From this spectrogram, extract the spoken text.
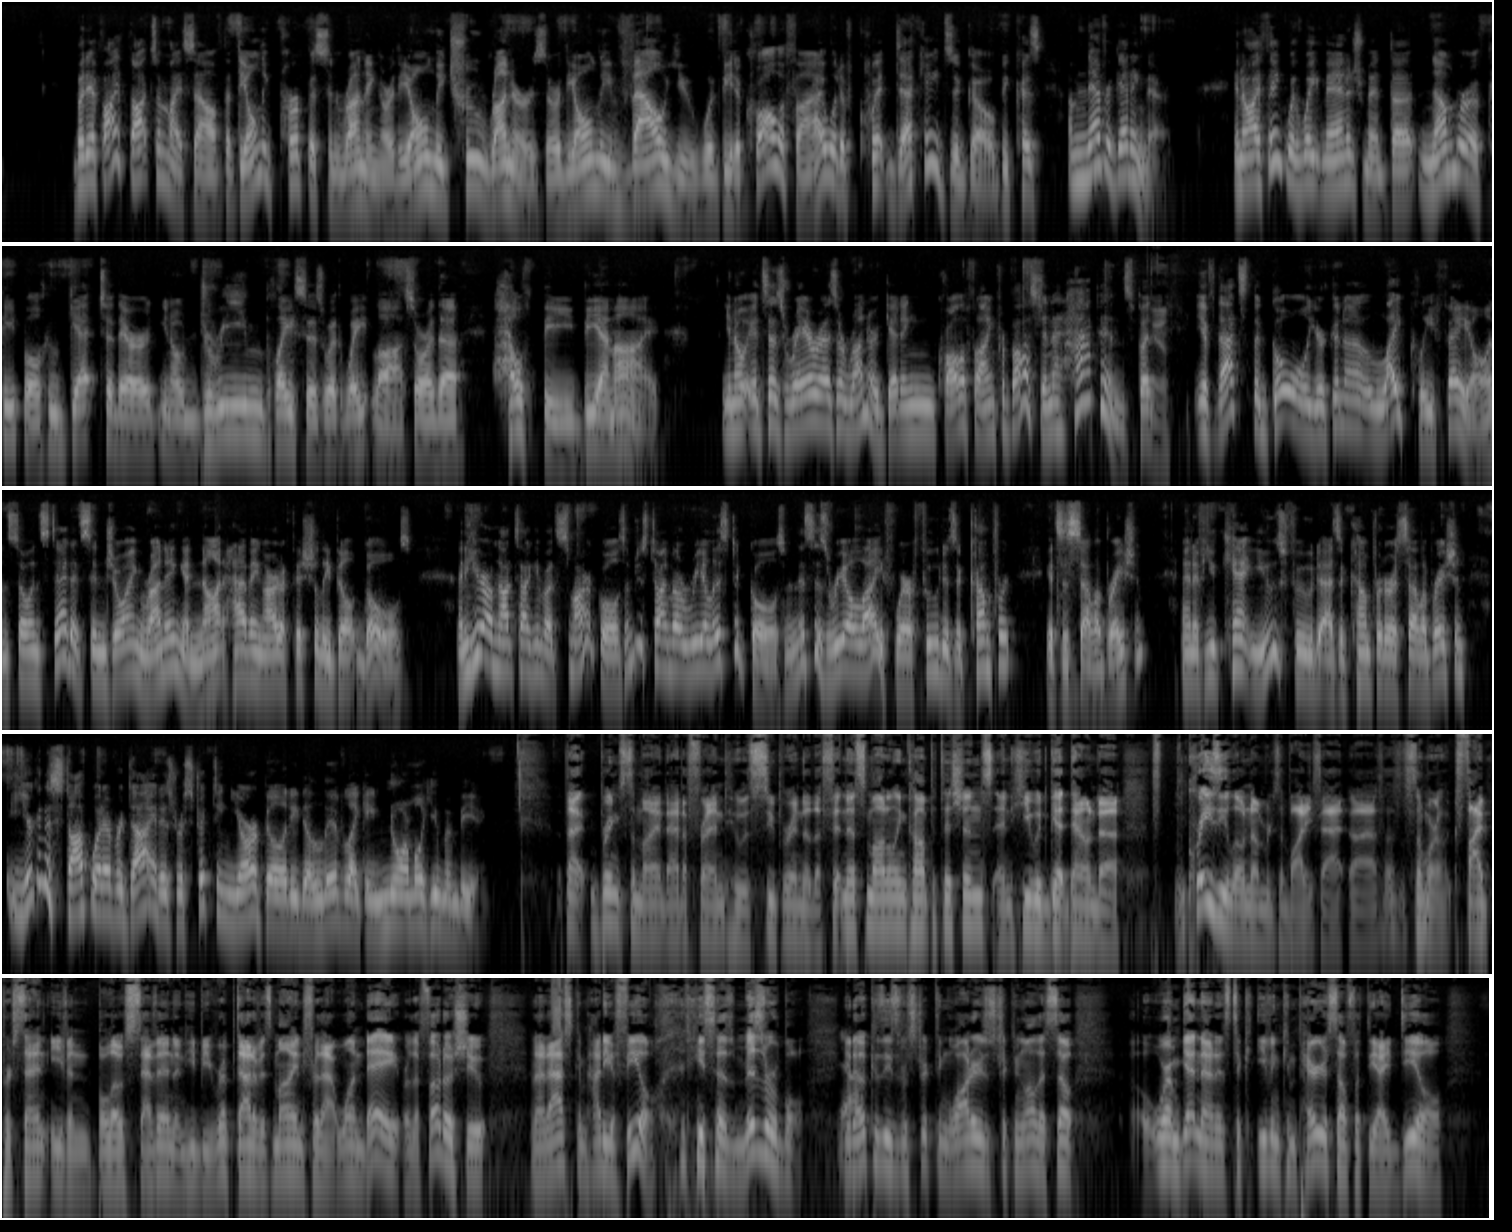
But if I thought to myself that the only purpose in running or the only true runners or the only value would be to qualify, I would have quit decades ago because I'm never getting there. You know, I think with weight management, the number of people who get to their, you know, dream places with weight loss or the healthy BMI, you know, it's as rare as a runner getting qualifying for Boston. It happens, but yeah if that's the goal, you're going to likely fail. And so instead, it's enjoying running and not having artificially built goals. And here I'm not talking about smart goals, I'm just talking about realistic goals. I mean, this is real life where food is a comfort, it's a celebration. And if you can't use food as a comfort or a celebration, you're going to stop whatever diet is restricting your ability to live like a normal human being that brings to mind I had a friend who was super into the fitness modeling competitions, and he would get down to crazy low numbers of body fat, uh, somewhere like 5%, even below 7 and he'd be ripped out of his mind for that one day or the photo shoot. And I'd ask him, How do you feel? And he says, Miserable, yeah. you know, because he's restricting water, he's restricting all this. So, uh, where I'm getting at is to even compare yourself with the ideal.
